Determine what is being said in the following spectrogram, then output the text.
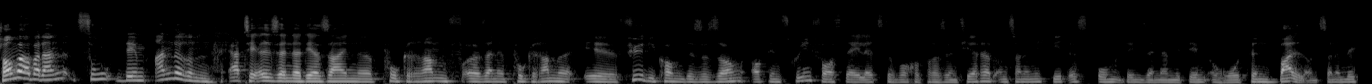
Schauen wir aber dann zu dem anderen RTL-Sender, der seine, Programm, äh, seine Programme äh, für die kommende Saison auf dem Screenforce Day letzte Woche präsentiert hat. Und zwar nämlich geht es um den Sender mit dem roten Ball. Und zwar nämlich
